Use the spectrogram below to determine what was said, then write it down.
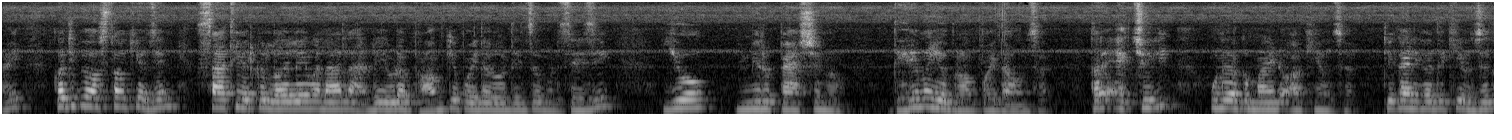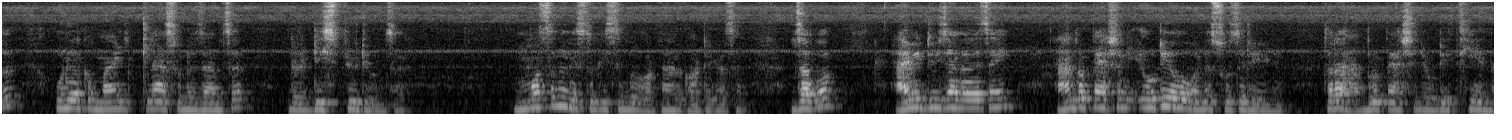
है? कतिपय अवस्थामा के हुन्छ नि साथीहरूको लय लयमा लाएर हामीले एउटा भ्रम के पैदा गरिदिन्छ भनेपछि यो मेरो प्यासन हो। धेरैमा यो भ्रम पैदा हुन्छ। तर एक्चुअली उनीहरूको माइन्ड अर्कै हुन्छ। त्यो कारणले गर्दा के हुन्छ त? उनीहरूको माइन्ड क्लास हुन जान्छ। र डिस्प्युट हुन्छ। मसँग यस्तो किसिमको घटनाहरू घटेका छन्। जब हामी दुईजनाले चाहिँ हाम्रो प्यासन एउटै हो भनेर सोचेर हिँड्यौँ तर हाम्रो प्यासन एउटै थिएन।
